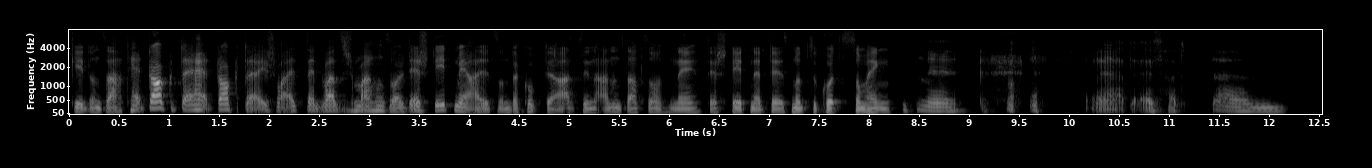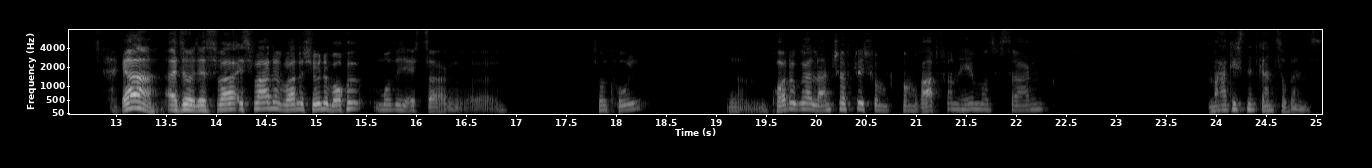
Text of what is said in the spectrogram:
geht und sagt: „Herr Doktor, Herr Doktor, ich weiß nicht, was ich machen soll. Der steht mir als.“ Und da guckt der Arzt ihn an und sagt so: „Ne, der steht nicht, der ist nur zu kurz zum Hängen.“ Ne. Ja, der ist hart. Ähm, ja, also, das war es war 'ne war 'ne schöne Woche, muss ich echt sagen, äh, schon cool. Ähm, Portugal landschaftlich vom vom Radfahren her, muss ich sagen mag ich's nicht ganz so ganz.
